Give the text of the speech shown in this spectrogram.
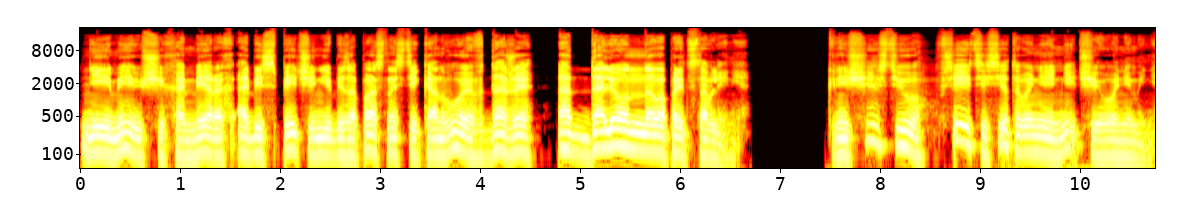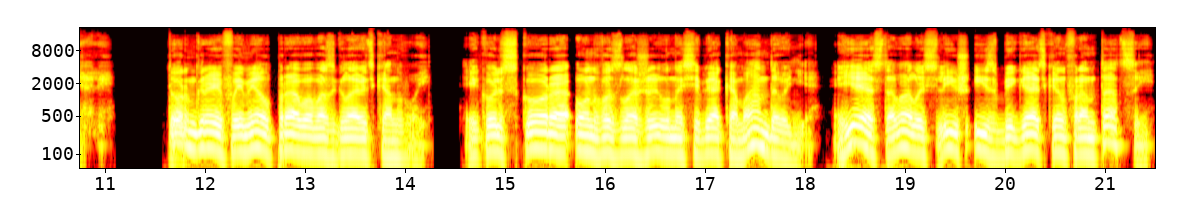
не имеющих о мерах обеспечения безопасности конвоев даже отдаленного представления? К несчастью, все эти сетования ничего не меняли. Торнгрейв имел право возглавить конвой, и коль скоро он возложил на себя командование, ей оставалось лишь избегать конфронтаций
